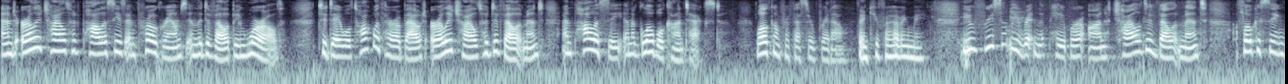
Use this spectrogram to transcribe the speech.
and early childhood policies and programs in the developing world. Today we'll talk with her about early childhood development and policy in a global context. Welcome, Professor Britto. Thank you for having me. You've recently written a paper on child development, focusing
